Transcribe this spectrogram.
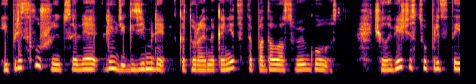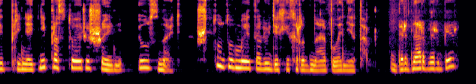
И прислушаются ли люди к Земле, которая наконец-то подала свой голос. Человечеству предстоит принять непростое решение и узнать, что думает о людях их родная планета. Бернар Вербер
